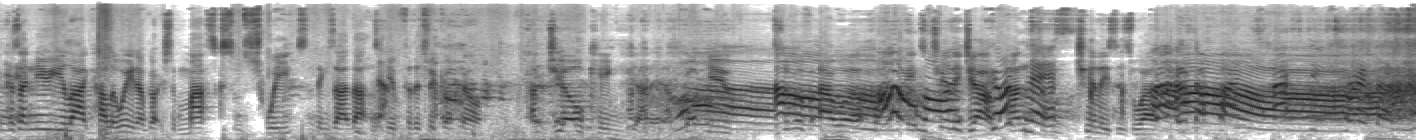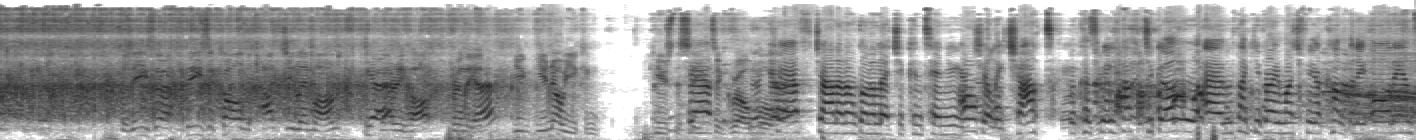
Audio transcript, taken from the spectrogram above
because you? I knew you like Halloween. I've got some masks, some sweets, and things like that to No. give for the trick or no. I'm joking, Janet. I've got you some of our homemade Oh my chili jam and some chilies as well. That is a fantastic called Aji Lemon. Yeah. Very hot, brilliant. Yeah. You you know you can use the seed Jeff, to grow more. Jeff, Janet, I'm going to let you continue your Oh, chilly chat because we have to go. Um, thank you very much for your company, audience.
